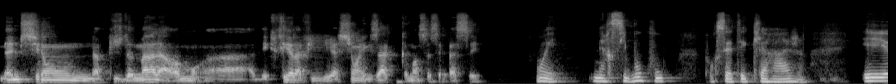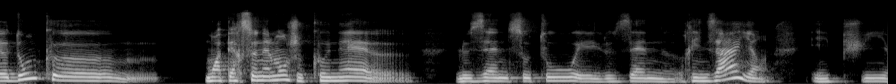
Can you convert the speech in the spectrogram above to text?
même si on a plus de mal à, décrire la filiation exacte, comment ça s'est passé. Oui, merci beaucoup pour cet éclairage. Et euh, donc, euh, moi personnellement, je connais le zen Soto et le zen Rinzai, et puis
